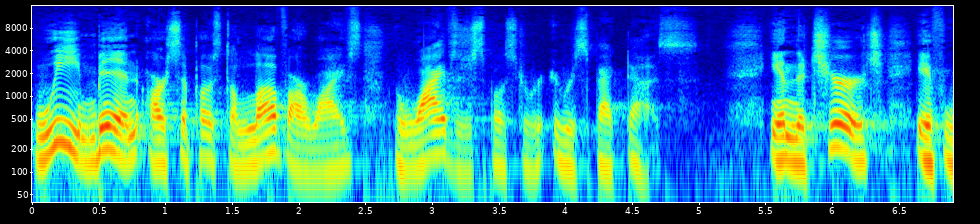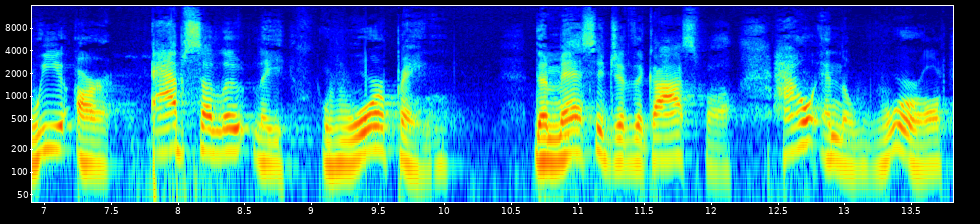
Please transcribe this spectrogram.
we men are supposed to love our wives, the wives are supposed to respect us. In the church, if we are absolutely warping the message of the gospel, how in the world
